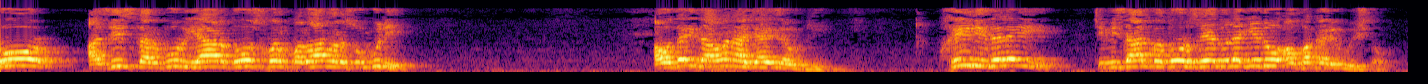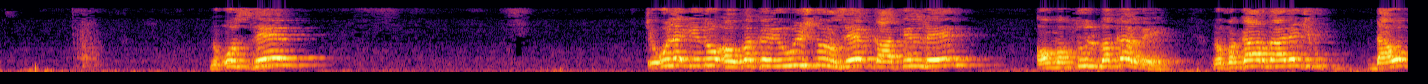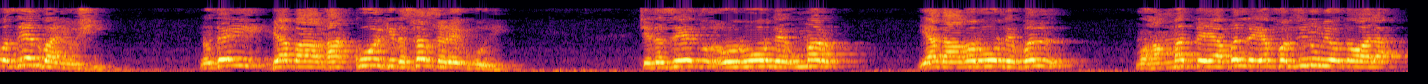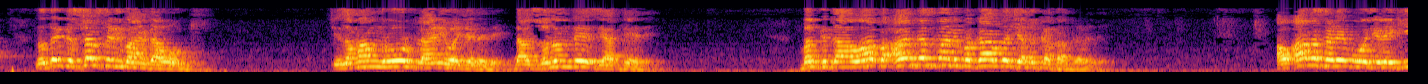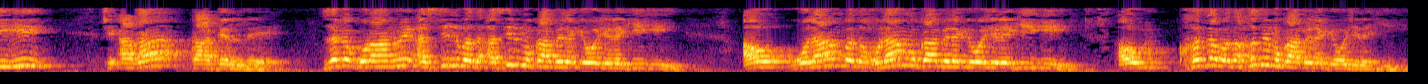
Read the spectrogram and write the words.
رور عزیز تربور یار دوست خپل خپلوان ول سوکولي او دای داوا ناجایز وکي خېلی دلې چې مثال په تور زید لګیدو او بکر وشتو نو اوس زید چې ولګېدو او بکر یې وشتو نو زید قاتل دی او مقتول بکر دی نو پکار دا دی چې داو په زید باندې وشي نو دی بیا په کور کې د سر سړې ګوري چې د زید اورور د عمر یا د هغه اورور د بل محمد دی یا بل یا فرزینو یو تواله نو دای د سر سړي باندې داوو کی چې زمام رور فلانی وجل دی دا ظلم دی زیاته دی بلکې دا واب هغه کس باندې په کار ده چې هغه قتل کړی دی او هغه سره بوجل کیږي چې هغه قاتل دی ځکه قران وی اصل و د اصل مقابله کې وجل کیږي او غلام به د غلام مقابله کې وجل کیږي او خزه به د خزه مقابله کې وجل کیږي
